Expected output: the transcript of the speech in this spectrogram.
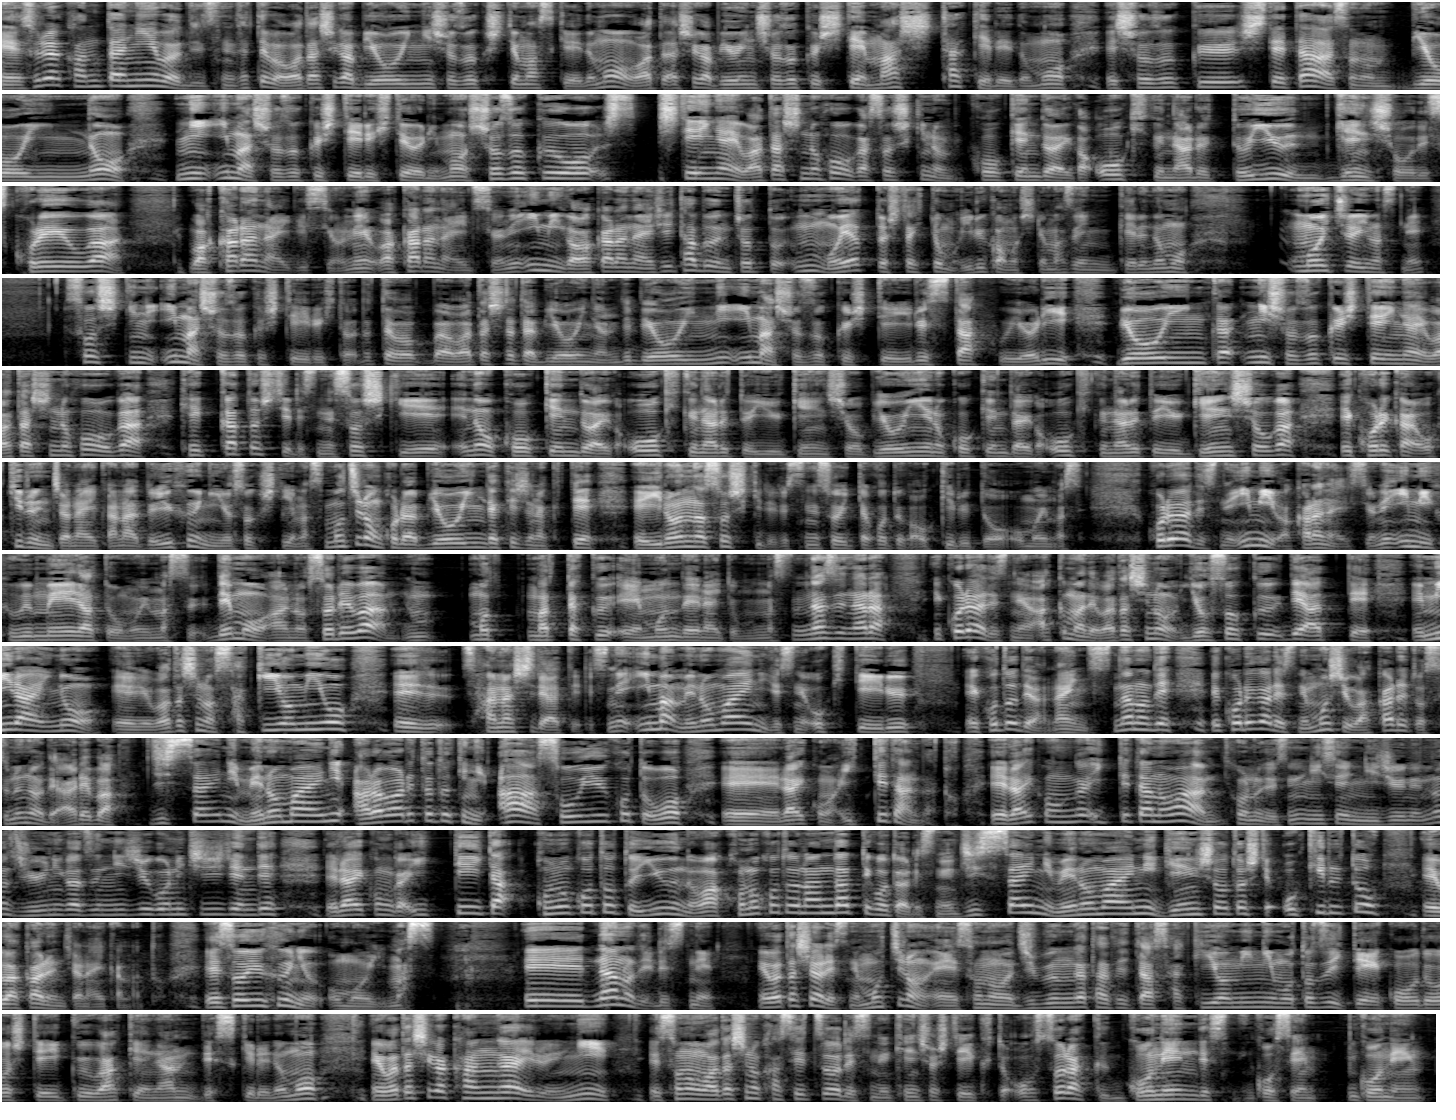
えー、それは簡単に言えばですね、例えば私が病院に所属してますけれども、私が病院に所属してましたけれども、所属してたその病院の、に今所属している人よりも、所属をしていない私の方が組織の貢献度合いが大きくなるという現象です。これはわからないですよね。わからないですよね。意味がわからないし、多分ちょっと、うん、もやっとした人もいるかもしれませんけれども、もう一度言いますね。組織に今所属している人、例えば私だったら病院なので、病院に今所属しているスタッフより、病院に所属していない私の方が、結果としてですね、組織への貢献度合いが大きくなるという現象、病院への貢献度合いが大きくなるという現象が、これから起きるんじゃないかなというふうに予測しています。もちろんこれは病院だけじゃなくて、いろんな組織でですね、そういったことが起きると思います。これはですね、意味わからないですよね。意味不明だと思います。でも、あの、それは、も、全く、え問題ないと思います。なぜなら、これはですね、あくまで私の予測であって、未来の、え私の先読みを、え話であってですね、今目の前にですね、起きていることではないんです。なので、これがですね、もしわかるとするのであれば、実際に目の前に現れた時に、ああ、そういうことを、えー、ライコンは言ってたんだと。えー、ライコンが言ってたのは、このですね、2020年の12月25日時点で、えー、ライコンが言っていた、このことというのは、このことなんだってことはですね、実際に目の前に現象として起きると、えー、わかるんじゃないかなと。えー、そういうふうに思います。えー、なのでですね、私はですね、もちろん、えー、その自分が立てた先読みに基づいて行動していくわけなんですけれども、えー、私が考えるに、その私の仮説をですね、検証していくと、おそらく5年ですね、5 0 5年。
